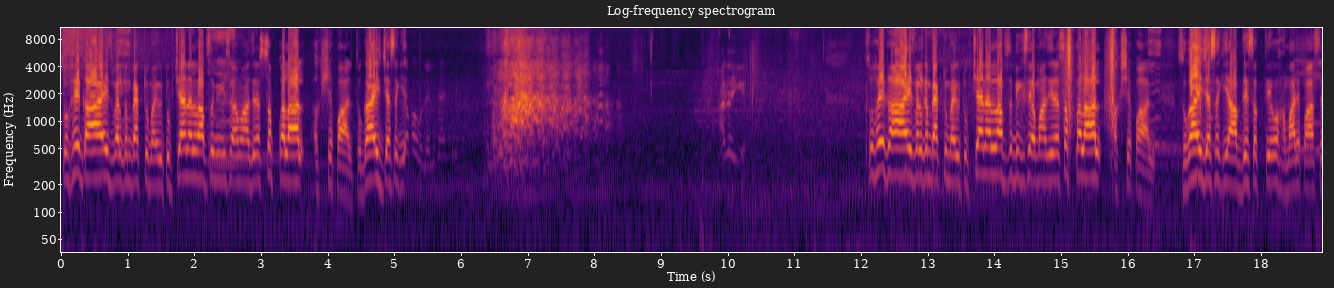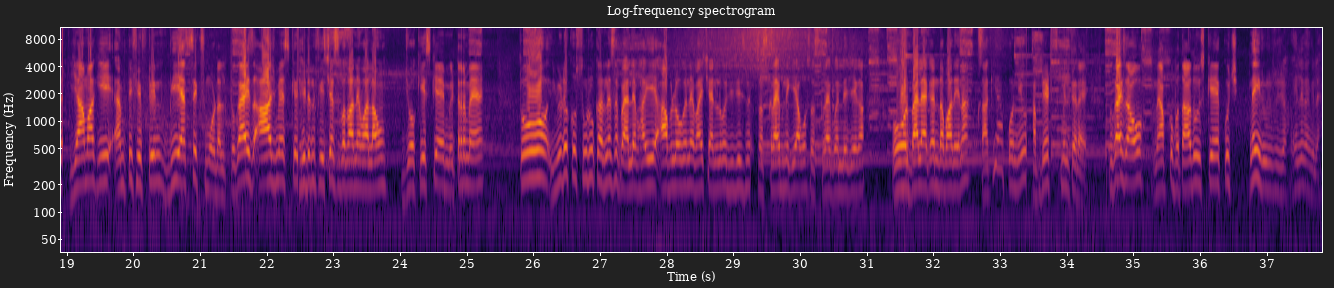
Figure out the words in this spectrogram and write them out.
सो है guys welcome back to my YouTube channel आप सभी सबका लाल अक्षय पाल। तो गाइस जैसे कि सो है guys welcome back to my YouTube channel आप सभी के साथ सबका लाल अक्षय पाल। सो गाइस जैसा कि आप देख सकते हो, हमारे पास है यामा की एम टी फिफ्टीन मॉडल तो गाइस आज मैं इसके हिडन फीचर्स बताने वाला हूँ, जो कि इसके मीटर में है। तो वीडियो को शुरू करने से पहले भाई, आप लोगों ने भाई चैनल को जिस जिसने सब्सक्राइब नहीं किया, वो सब्सक्राइब कर लीजिएगा और बेल आइकन दबा देना ताकि आपको न्यू अपडेट्स मिलते रहे। तो गाइस आओ, मैं आपको बता दूँ इसके कुछ, नहीं मिले। मिले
